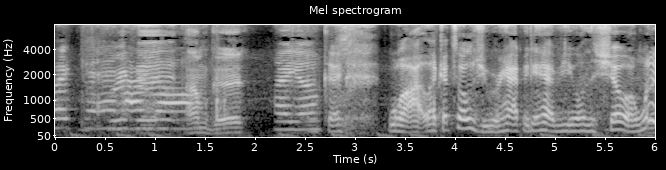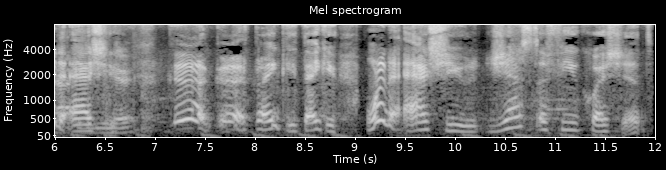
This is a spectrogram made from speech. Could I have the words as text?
We're good. We're How are good. y'all? I'm good. How are y'all? Okay. Well, I, like I told you, we're happy to have you on the show. I wanted to Happy to ask be you. here. Good, good. Thank you, thank you. I wanted to ask you just a few questions.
